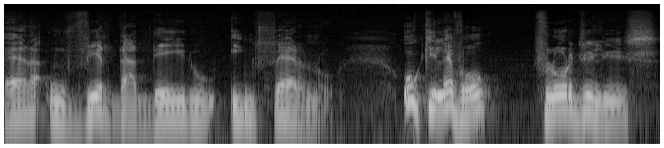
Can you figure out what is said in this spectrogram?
era um verdadeiro inferno. O que levou Flor de Lis,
